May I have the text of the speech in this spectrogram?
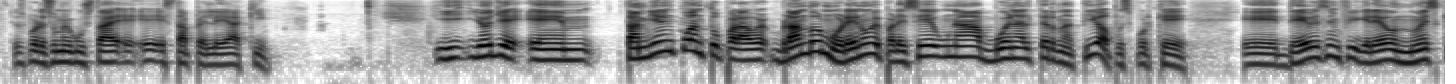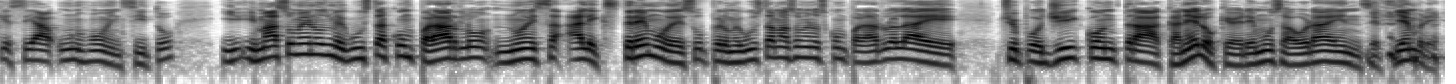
Entonces por eso me gusta eh, eh, esta pelea aquí. Y, oye, em, también en cuanto para Brandon Moreno me parece una buena alternativa, pues porque eh, en Figueredo no es que sea un jovencito y, más o menos me gusta compararlo, no es al extremo de eso, pero me gusta más o menos compararlo a la de Triple G contra Canelo, que veremos ahora en septiembre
